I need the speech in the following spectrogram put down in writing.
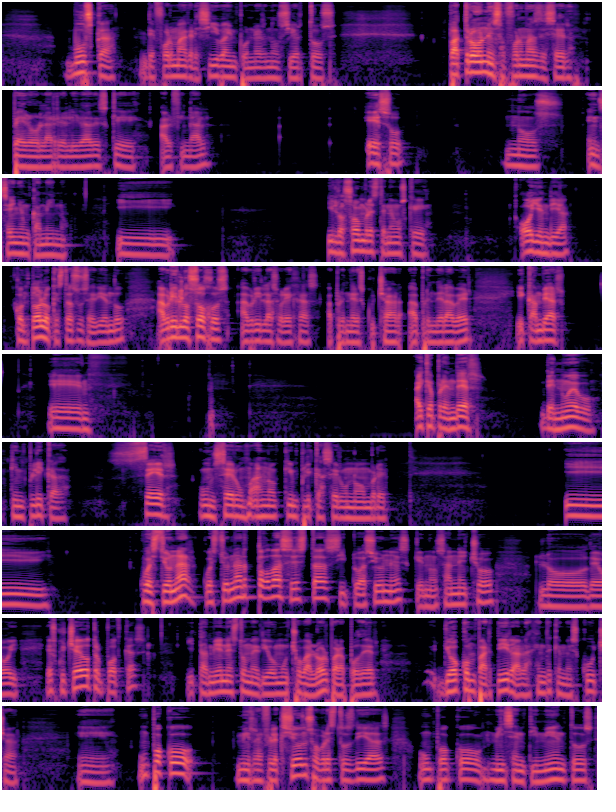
busca de forma agresiva imponernos ciertos patrones o formas de ser, pero la realidad es que al final eso nos enseña un camino y, y los hombres tenemos que hoy en día con todo lo que está sucediendo abrir los ojos, abrir las orejas, aprender a escuchar, aprender a ver y cambiar. Eh, hay que aprender de nuevo qué implica ser un ser humano, qué implica ser un hombre. Y cuestionar, cuestionar todas estas situaciones que nos han hecho lo de hoy. Escuché otro podcast y también esto me dio mucho valor para poder yo compartir a la gente que me escucha eh, un poco mi reflexión sobre estos días, un poco mis sentimientos,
